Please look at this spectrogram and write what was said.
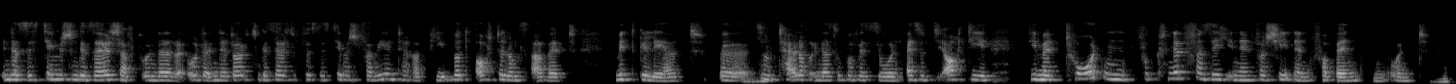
in der systemischen Gesellschaft oder, oder in der Deutschen Gesellschaft für systemische Familientherapie wird Aufstellungsarbeit mitgelehrt, äh, mhm. zum Teil auch in der Supervision. Also die, auch die, die Methoden verknüpfen sich in den verschiedenen Verbänden. Und mhm.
